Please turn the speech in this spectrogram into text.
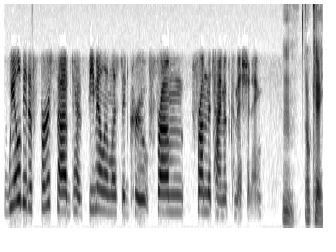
We'll be the first sub to have female enlisted crew from from the time of commissioning. Mm, okay.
